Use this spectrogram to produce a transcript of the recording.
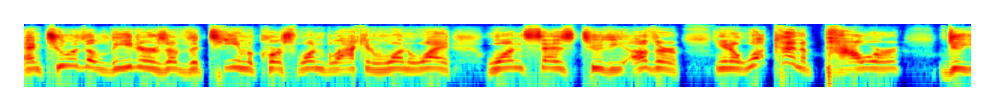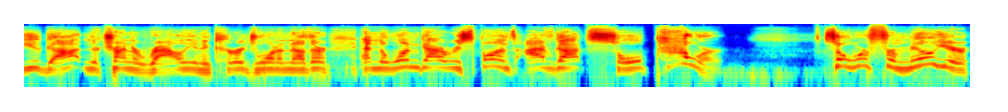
And two of the leaders of the team, of course, one black and one white, one says to the other, you know, what kind of power do you got? And they're trying to rally and encourage one another. And the one guy responds, I've got soul power. So we're familiar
